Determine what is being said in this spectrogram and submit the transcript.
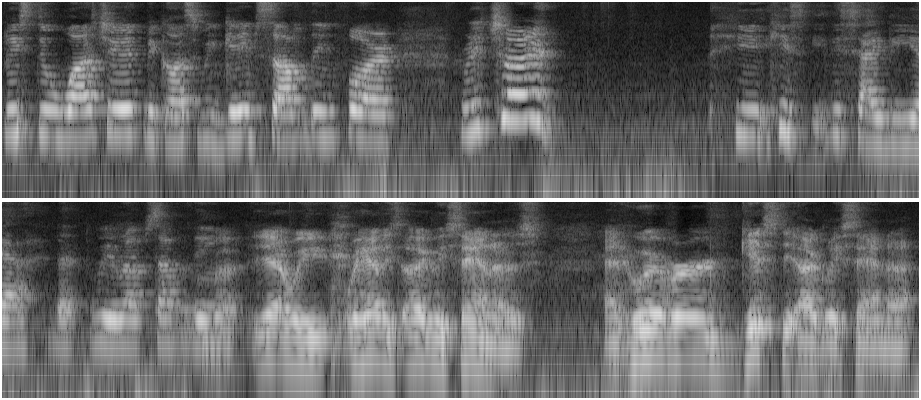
please do watch it because we gave something for Richard. He his this idea that we wrap something. But yeah, we we have these ugly Santas, and whoever gets the ugly Santa,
